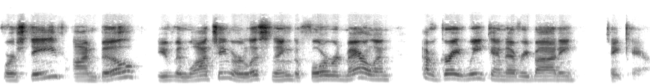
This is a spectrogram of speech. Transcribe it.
for Steve, I'm Bill. You've been watching or listening to Forward Maryland. Have a great weekend, everybody. Take care.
